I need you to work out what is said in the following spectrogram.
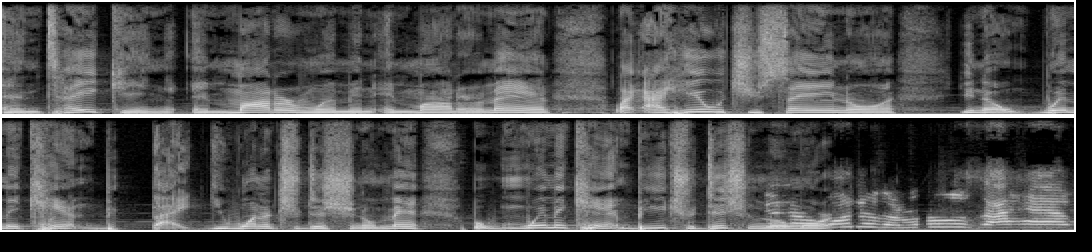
and taking and modern women and modern man. Like I hear what you're saying on, you know, women can't be, like you want a traditional man, but women can't be traditional. You know, more. one of the rules I have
